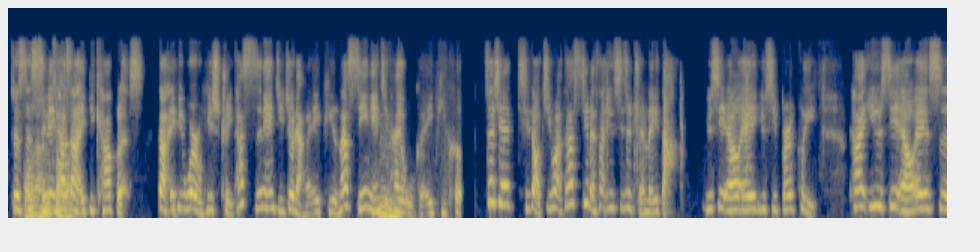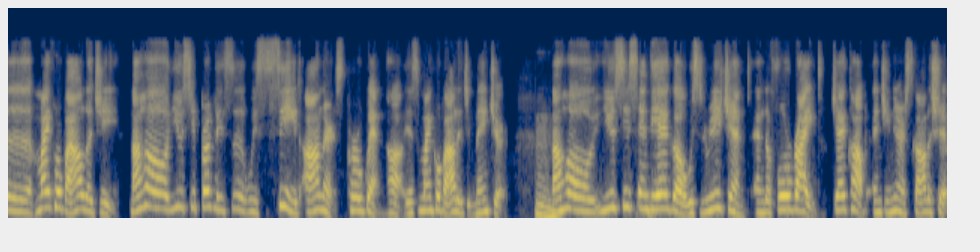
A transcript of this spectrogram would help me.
就是十年级他上 AP Calculus，上 AP World History，他十年级就两个 AP 了。那十一年级他有五个 AP 课，嗯、这些提早计划，他基本上 UC 是全雷打，UCLA、UC Berkeley，他 UCLA 是 Microbiology，然后 UC Berkeley 是 with Seed Honors Program 啊，也是 Microbiology Major，嗯，然后 UC San Diego with Regent and Fulbright Jacob Engineer Scholarship，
